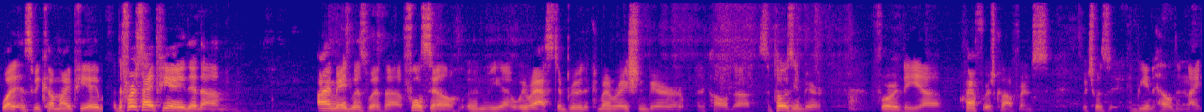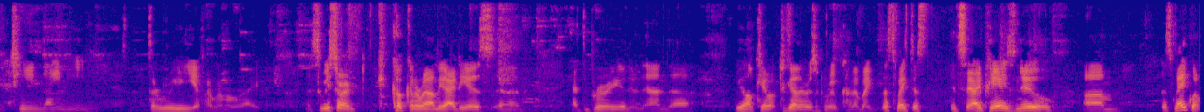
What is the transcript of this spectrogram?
what has become IPA. But the first IPA that um, I made was with uh, Full Sail, and we uh, we were asked to brew the commemoration beer called uh, Symposium beer for the uh, Craft Brewers Conference, which was being held in 1993, if I remember right. And so we started cooking around the ideas, uh, at the brewery, and, and uh, we all came up together as a group, kind of like let's make this. It's the IPA's new. Um, let's make one.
